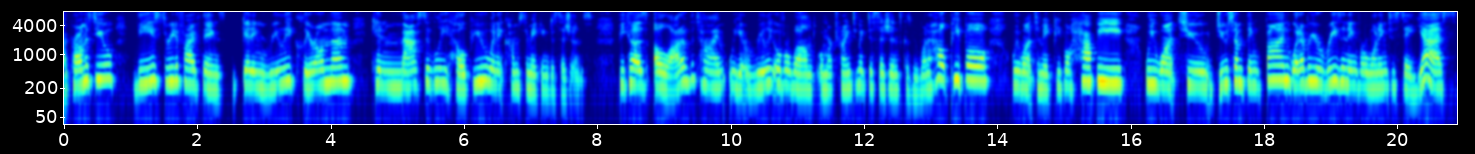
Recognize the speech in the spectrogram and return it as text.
I promise you, these three to five things, getting really clear on them can massively help you when it comes to making decisions. Because a lot of the time, we get really overwhelmed when we're trying to make decisions because we want to help people, we want to make people happy, we want to do something fun, whatever your reasoning for wanting to say yes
